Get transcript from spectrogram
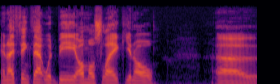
and I think that would be almost like you know, uh,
